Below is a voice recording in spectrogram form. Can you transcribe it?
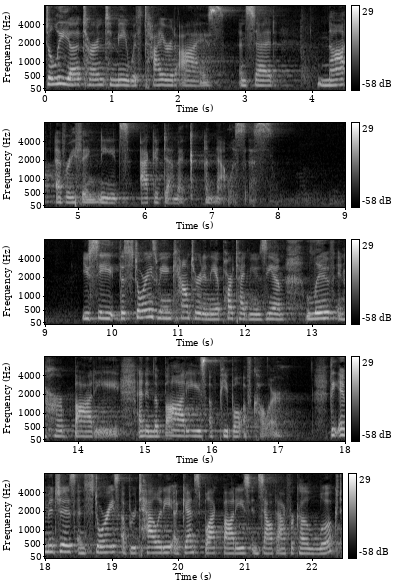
Dalia turned to me with tired eyes and said, Not everything needs academic analysis. You see, the stories we encountered in the Apartheid Museum live in her body and in the bodies of people of color. The images and stories of brutality against black bodies in South Africa looked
